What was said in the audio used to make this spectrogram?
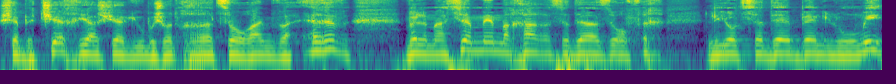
שבצ'כיה, שיגיעו בשעות אחר הצהריים והערב. ולמעשה ממחר השדה הזה הופך להיות שדה בינלאומי.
